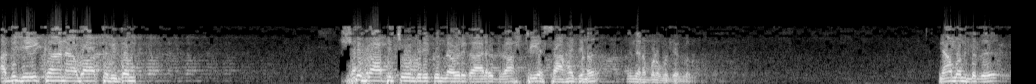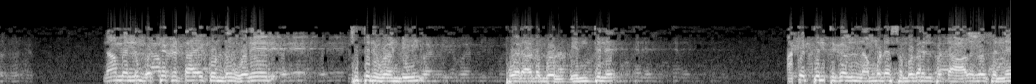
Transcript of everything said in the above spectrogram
അതിജയിക്കാനാവാത്ത വിധം ശക്തി പ്രാപിച്ചുകൊണ്ടിരിക്കുന്ന ഒരു കാല രാഷ്ട്രീയ സാഹചര്യം എന്ന് നമ്മുടെ മുന്നിലുള്ളത് നാം എന്നത് നാം എല്ലാം ഒറ്റക്കെട്ടായിക്കൊണ്ട് ഒരേ ലക്ഷ്യത്തിനു വേണ്ടി പോരാടുമ്പോൾ എന്തിന് അക്കത്തിൽ നമ്മുടെ സമുദായത്തിൽപ്പെട്ട ആളുകൾ തന്നെ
